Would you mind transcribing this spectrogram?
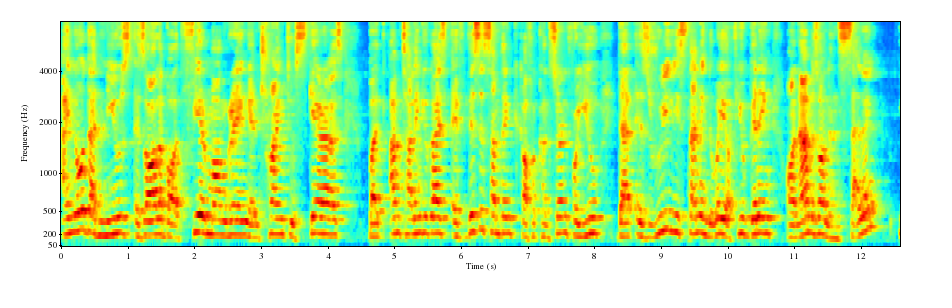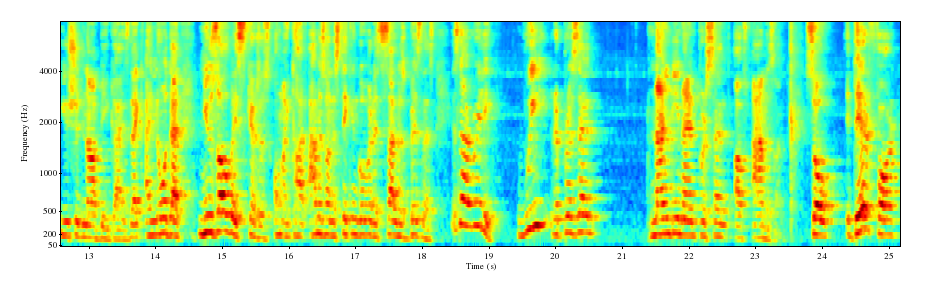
I know that news is all about fear mongering and trying to scare us, but I'm telling you guys, if this is something of a concern for you that is really standing the way of you getting on Amazon and selling, you should not be guys. Like i know that news always scares us. Oh my god amazon is taking over the seller's business. It's not really. We represent 99% of amazon. So therefore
